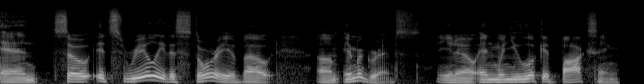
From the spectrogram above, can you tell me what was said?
And so it's really the story about um, immigrants, you know. And when you look at boxing,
